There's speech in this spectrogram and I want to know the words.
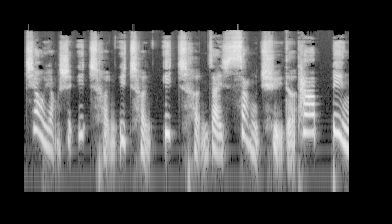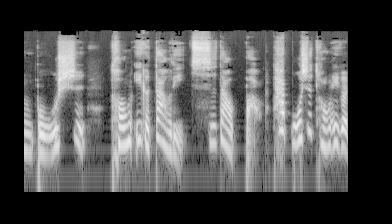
教养是一层一层一层在上去的，它并不是同一个道理吃到饱，它不是同一个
